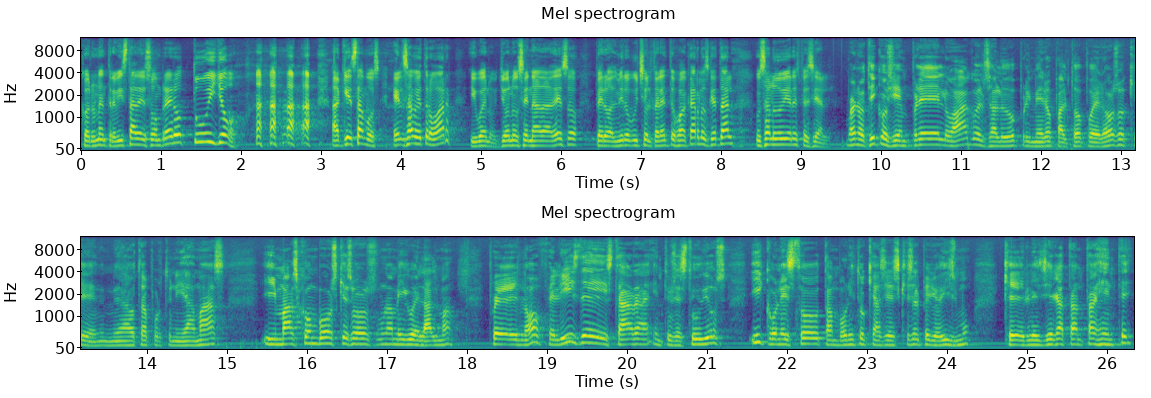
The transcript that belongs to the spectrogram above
con una entrevista de sombrero, tú y yo. aquí estamos, él sabe trobar y bueno, yo no sé nada de eso, pero admiro mucho el talento. Juan Carlos, ¿qué tal? Un saludo bien especial. Bueno, Tico, siempre lo hago, el saludo primero para el Todopoderoso que me da otra oportunidad más y más con vos que sos un amigo del alma. Pues no, feliz de estar en tus estudios y con esto tan bonito que haces, que es el periodismo, que les llega a tanta gente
